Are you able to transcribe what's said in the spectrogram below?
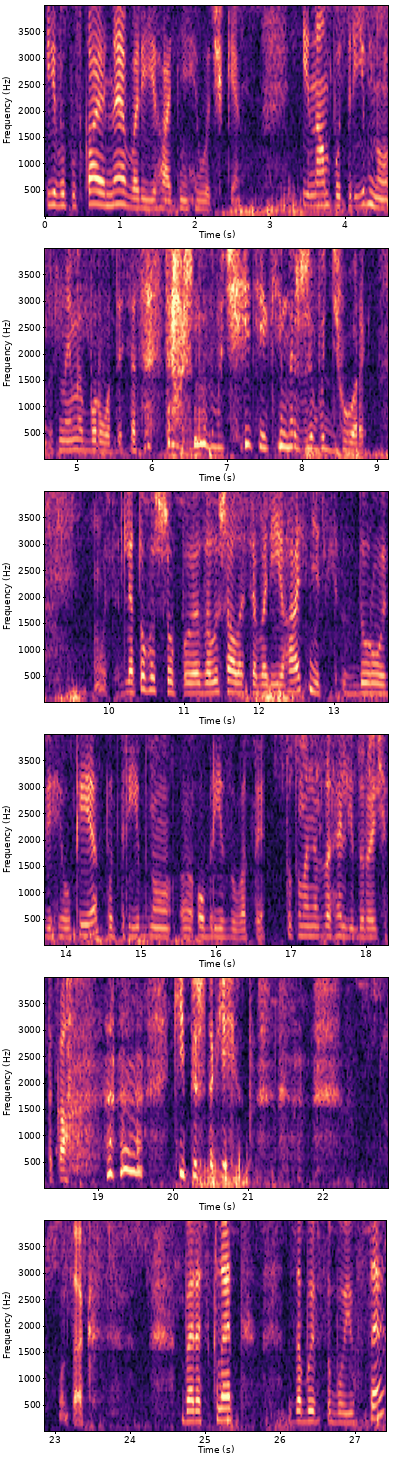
і випускає неварієгатні гілочки. І нам потрібно з ними боротися. Це страшно звучить, які ми живодьори. Ось для того, щоб е, залишалася варієгатність, здорові гілки потрібно е, обрізувати. Тут у мене взагалі, до речі, така кіпіш такий. Отак. Бересклет забив собою все,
